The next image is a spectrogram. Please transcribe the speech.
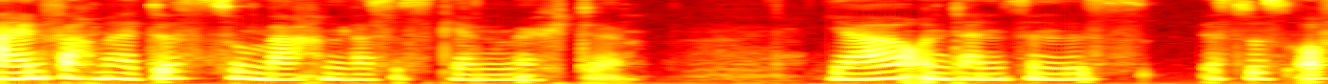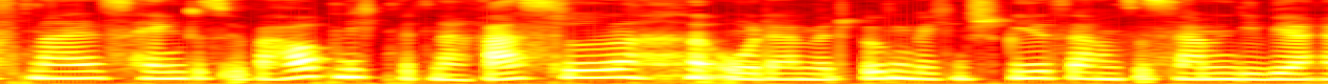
einfach mal das zu machen, was es gern möchte. Ja, und dann sind es, ist es oftmals, hängt es überhaupt nicht mit einer Rassel oder mit irgendwelchen Spielsachen zusammen, die wir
